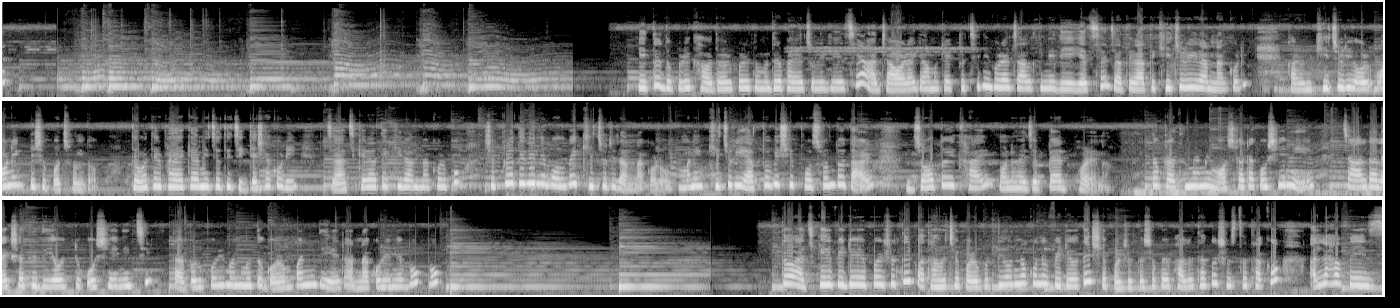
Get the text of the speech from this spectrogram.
এই তো দুপুরে খাওয়া দাওয়ার পরে তোমাদের ভাইয়া চলে গিয়েছে। আর যাওয়ার আগে আমাকে একটা চিনি গুঁড়া চাল কিনে দিয়ে গেছে, যাতে রাতে খিচুড়ি রান্না করি। কারণ খিচুড়ি ওর অনেক বেশি পছন্দ। তোমাদের ভাইয়াকে আমি যদি জিজ্ঞাসা করি যে আজকে রাতে কি রান্না করব, সে প্রতিদিনই বলবে খিচুড়ি রান্না করো। মানে খিচুড়ি এত বেশি পছন্দ তার, যতই খায় মনে হয় যে পেট ভরে না। তো প্রথমে আমি মশলাটা কষিয়ে নিয়ে, চাল ডাল একসাথে দিয়েও একটু কষিয়ে নিচ্ছি। তারপর পরিমাণ মতো গরম পানি দিয়ে রান্না করে নেব। তো আজকের ভিডিও এ পর্যন্তই। কথা হচ্ছে পরবর্তী অন্য কোনো ভিডিওতে সে পর্যন্ত সবাই ভালো থাকো, সুস্থ থাকো। আল্লাহ হাফিজ।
